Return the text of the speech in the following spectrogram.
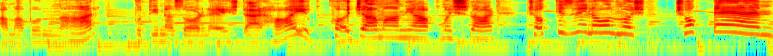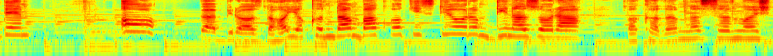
Ama bunlar bu dinozorla ejderhayı kocaman yapmışlar. Çok güzel olmuş. Çok beğendim. Aa, ben biraz daha yakından bakmak istiyorum dinozora. Bakalım nasılmış.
